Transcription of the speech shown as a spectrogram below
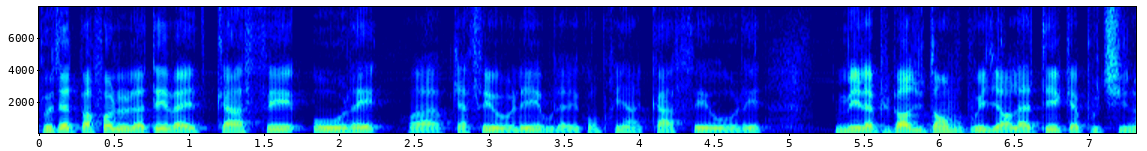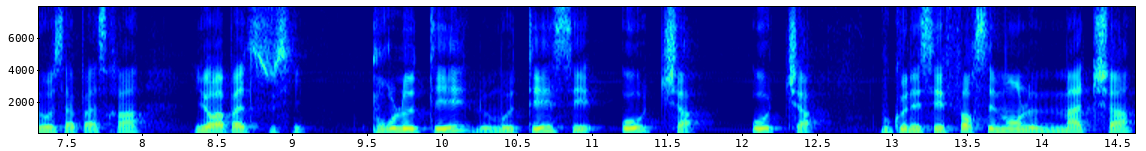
peut-être parfois le latte va être café au lait, voilà, café au lait, vous l'avez compris, un café au lait. Mais la plupart du temps, vous pouvez dire latte, cappuccino, ça passera, il n'y aura pas de souci. Pour le thé, le mot thé, c'est ocha, ocha. Vous connaissez forcément le matcha,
